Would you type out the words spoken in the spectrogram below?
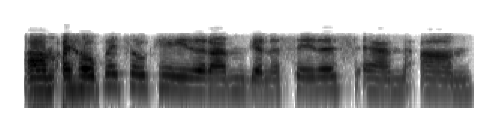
Um, I hope it's okay that I'm going to say this. And um,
